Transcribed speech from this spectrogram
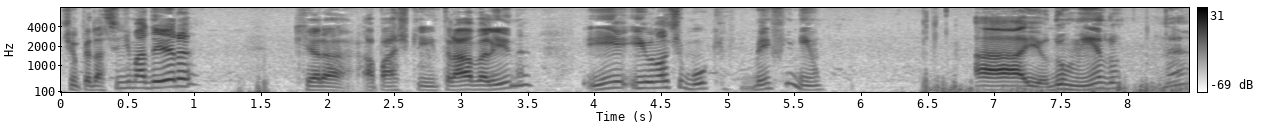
tinha um pedacinho de madeira que era a parte que entrava ali, né? E, e o notebook bem fininho. Aí eu dormindo, né?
